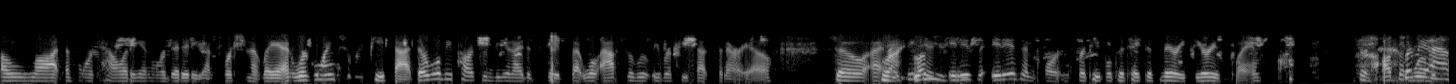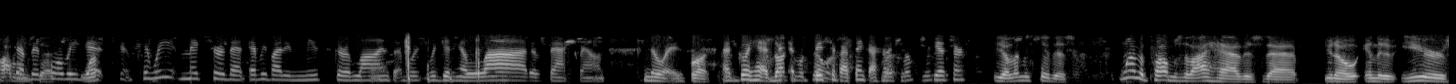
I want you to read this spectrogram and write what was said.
a lot of mortality and morbidity, unfortunately, and we're going to repeat that. There will be parts of the United States that will absolutely repeat that scenario. So I, right. I think it, it is it is important for people to take this very seriously. Let me ask uh, before we get, can we make sure that everybody mutes their lines? We're, we're getting a lot of background noise. Right. Uh, go ahead, Dr. Bishop. I think I heard you. Yes, sir. Yeah, let me say this. One of the problems that I have is that you know, in the years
